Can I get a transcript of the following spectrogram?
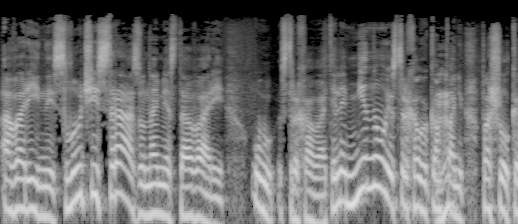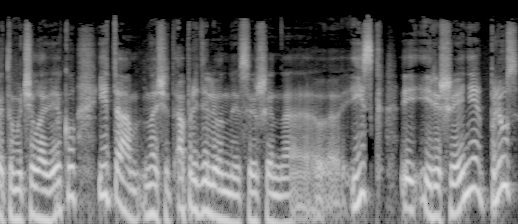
аварийный случай сразу на место аварии у страхователя, минуя страховую компанию, угу. пошел к этому человеку, и там, значит, определенный совершенно э, иск и, и решение, плюс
